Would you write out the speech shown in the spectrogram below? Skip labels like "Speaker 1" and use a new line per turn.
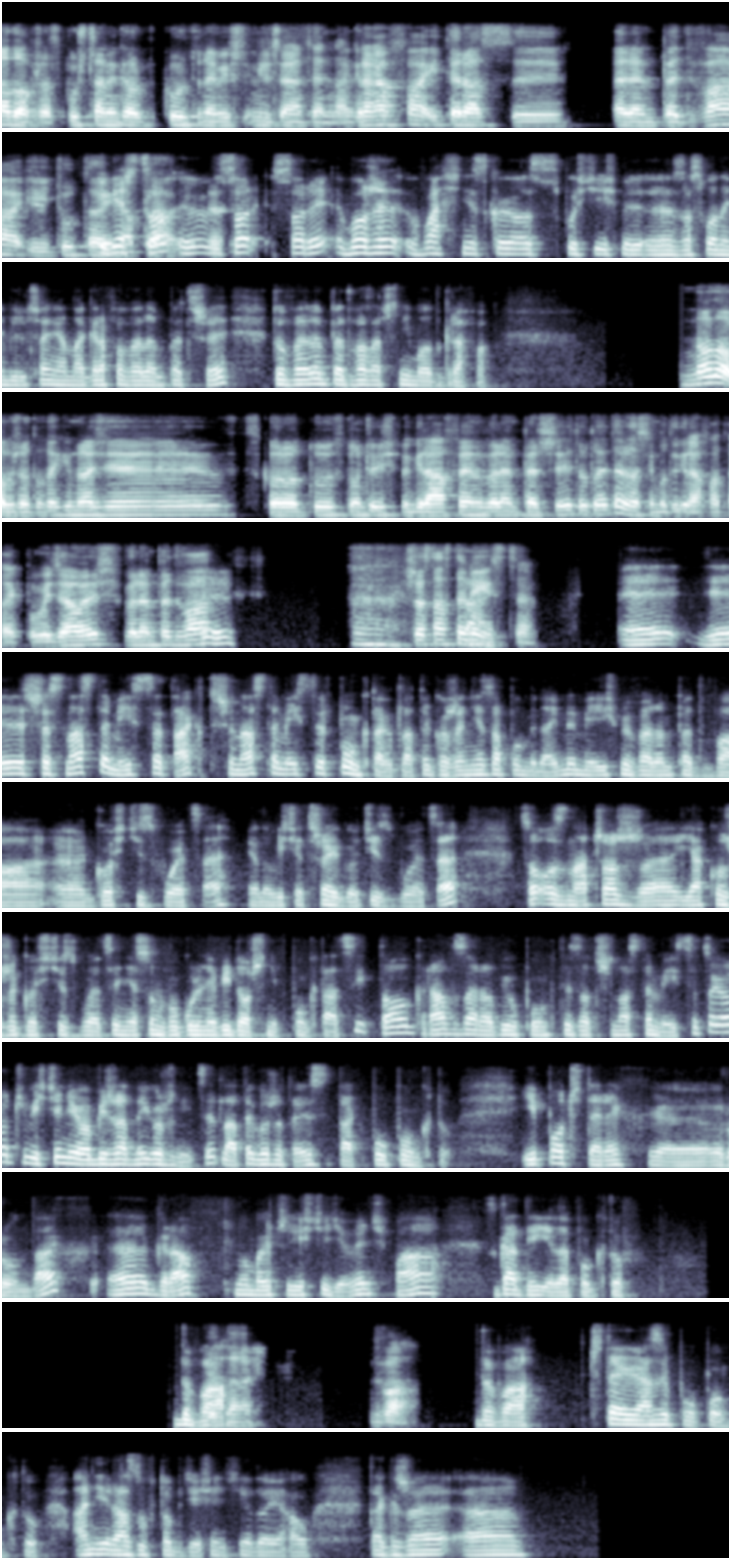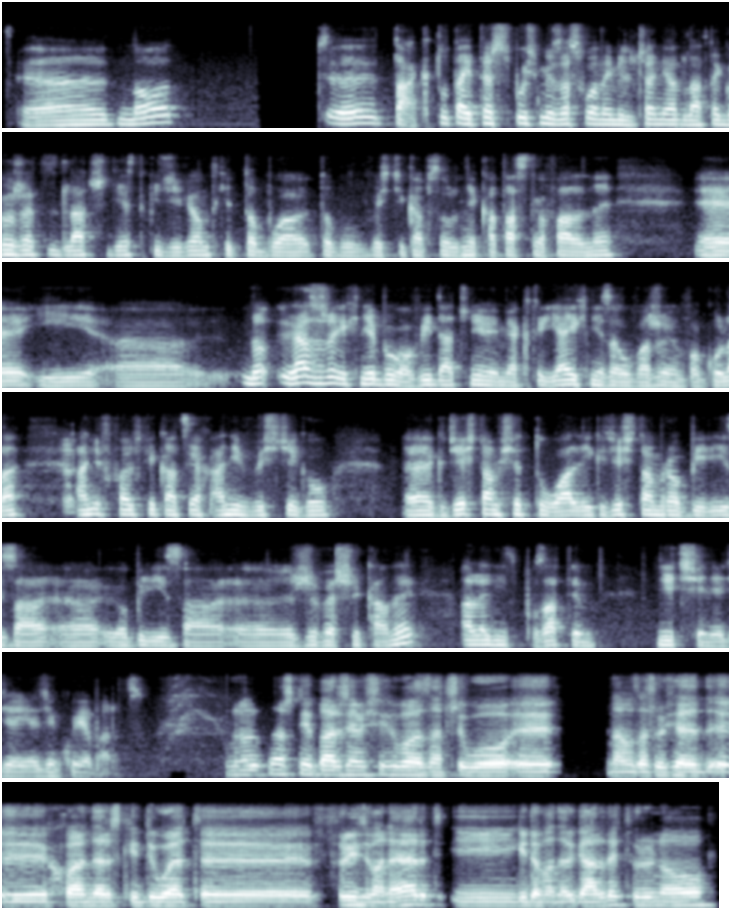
No dobrze, spuszczamy kul- kulturę milcz- milczenia ten na grafa i teraz y, LMP2 i tutaj
I wiesz co,
naprawdę-
y, sorry, sorry, może właśnie skoro spuściliśmy e, zasłonę milczenia na grafa w LMP3, to w LMP2 zacznijmy od grafa.
No dobrze, to w takim razie, skoro tu skończyliśmy grafem w LMP3, to tutaj też zaczniemy od grafa, tak jak powiedziałeś, w LMP2.
Y,
16
tak.
miejsce.
E, e, 16 miejsce, tak, 13 miejsce w punktach, dlatego że nie zapominajmy, mieliśmy w LMP2 e, gości z WEC, mianowicie trzech gości z WEC, co oznacza, że jako, że goście z WEC nie są w ogóle widoczni w punktacji, to Graf zarobił punkty za 13 miejsce, co oczywiście nie robi żadnej różnicy, dlatego że to jest i tak pół punktu. I po czterech e, rundach e, Graf numer 39 ma, zgadnij ile punktów? Dwa.
15. 2.
dwa, cztery razy pół punktu. Ani razu w top 10 nie dojechał. Także e, e, no e, tak, tutaj też spuśćmy zasłonę milczenia, dlatego że dla 39 to, była, to był wyścig absolutnie katastrofalny. E, I e, no, raz, że ich nie było widać, nie wiem jak ty, ja ich nie zauważyłem w ogóle, ani w kwalifikacjach, ani w wyścigu. E, Gdzieś tam się tułali, gdzieś tam robili za, robili za żywe szykany, ale nic poza tym, nic się nie dzieje. Dziękuję bardzo.
No znacznie bardziej mi się chyba znaczyło, y, nam zaczął się y, holenderski duet y, Fritz van Aert i Guido van der Garde, który no,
